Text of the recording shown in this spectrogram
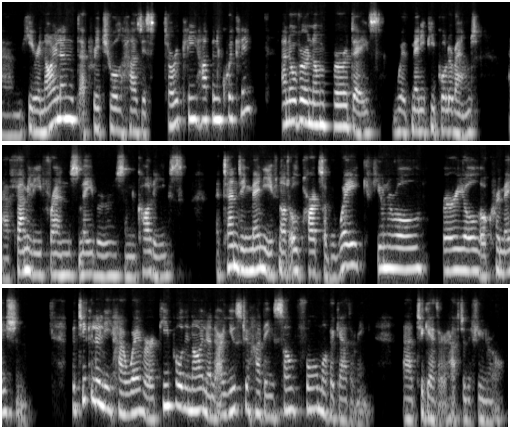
Um, here in Ireland, that ritual has historically happened quickly and over a number of days with many people around uh, family, friends, neighbors, and colleagues, attending many, if not all, parts of the wake, funeral, burial, or cremation. Particularly, however, people in Ireland are used to having some form of a gathering uh, together after the funeral.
